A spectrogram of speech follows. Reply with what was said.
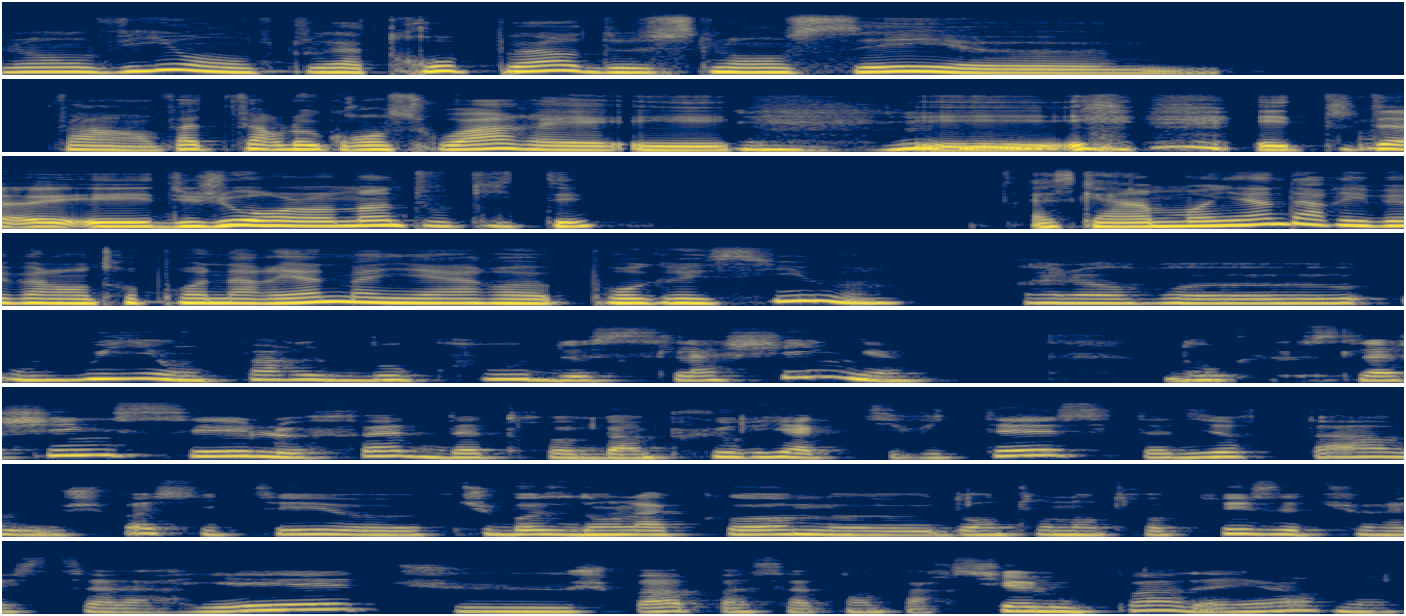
l'envie, en tout cas trop peur de se lancer, euh, enfin, en fait, faire le grand soir et, et, et, et, tout- et du jour au lendemain tout quitter. Est-ce qu'il y a un moyen d'arriver vers l'entrepreneuriat de manière euh, progressive? Alors euh, oui, on parle beaucoup de slashing. Donc le slashing, c'est le fait d'être ben, pluriactivité, c'est-à-dire t'as, euh, je sais pas si t'es, euh, tu bosses dans la com euh, dans ton entreprise et tu restes salarié, tu, je sais pas, passes à temps partiel ou pas d'ailleurs, mais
